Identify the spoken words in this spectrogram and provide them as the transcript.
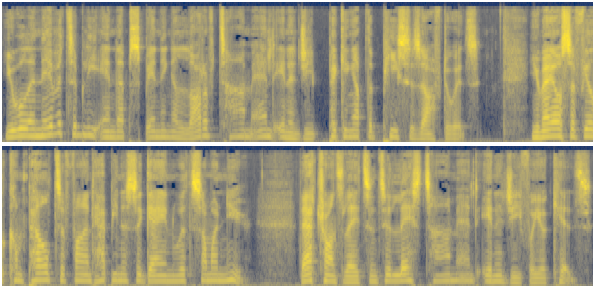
you will inevitably end up spending a lot of time and energy picking up the pieces afterwards. You may also feel compelled to find happiness again with someone new. That translates into less time and energy for your kids.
